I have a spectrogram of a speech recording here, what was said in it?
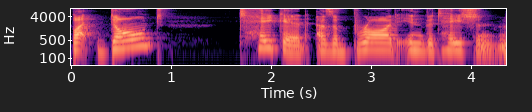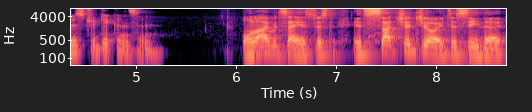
But don't take it as a broad invitation, Mr. Dickinson all I would say is just it's such a joy to see the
